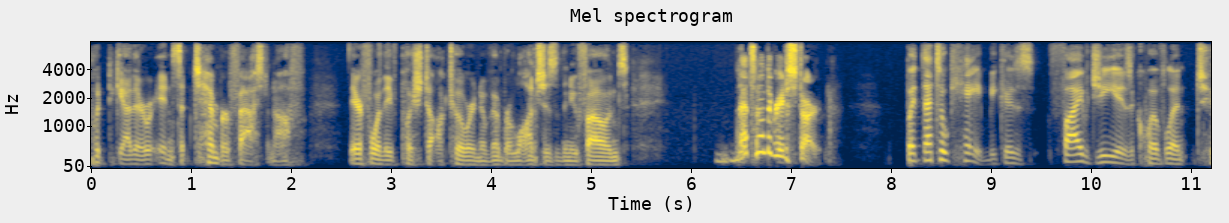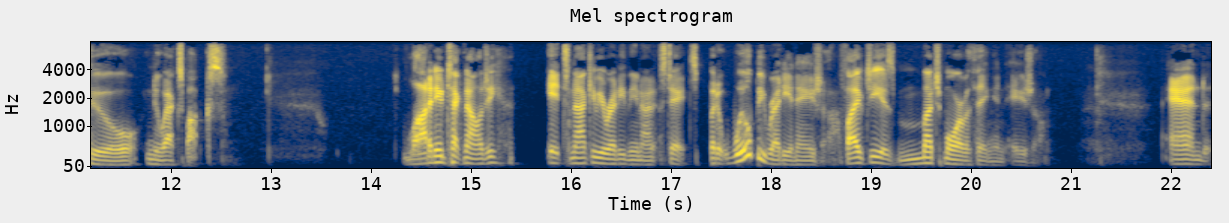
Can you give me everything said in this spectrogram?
put together in September fast enough. Therefore, they've pushed to October and November launches of the new phones. That's not the greatest start, but that's okay because 5G is equivalent to new Xbox. A lot of new technology, it's not going to be ready in the United States, but it will be ready in Asia. 5G is much more of a thing in Asia. And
